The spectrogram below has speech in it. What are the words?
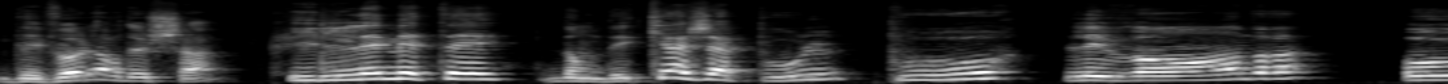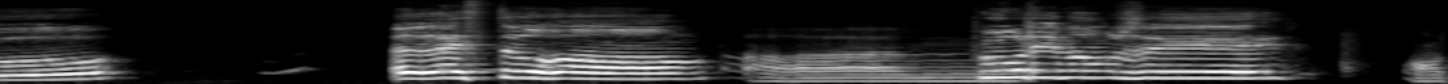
des voleurs de chats. Ils les mettaient dans des cages à poules pour les vendre au restaurant Euh, pour les manger. en-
